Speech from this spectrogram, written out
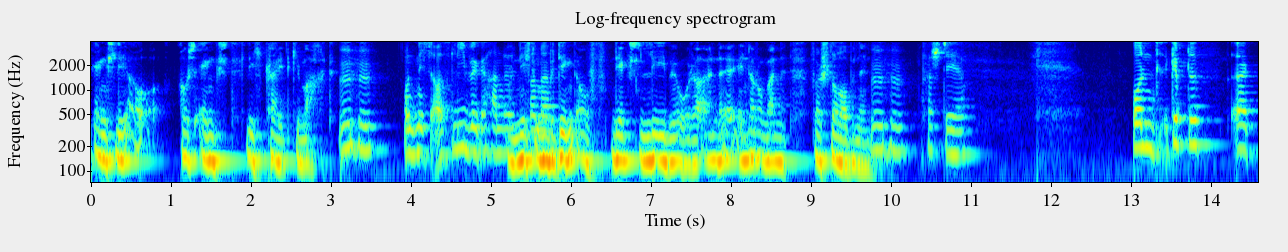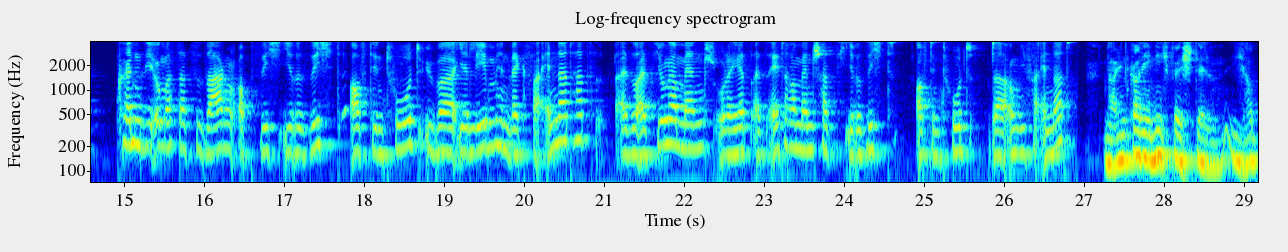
ängstlich, aus Ängstlichkeit gemacht. Mhm. Und nicht aus Liebe gehandelt. Und nicht unbedingt auf Nächstenliebe oder eine Erinnerung an Verstorbenen. Mhm. Verstehe. Und gibt es, äh, können Sie irgendwas dazu sagen, ob sich Ihre Sicht auf den Tod über Ihr Leben hinweg verändert hat? Also als junger Mensch oder jetzt als älterer Mensch hat sich Ihre Sicht auf den Tod da irgendwie verändert? Nein, kann ich nicht feststellen. Ich habe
